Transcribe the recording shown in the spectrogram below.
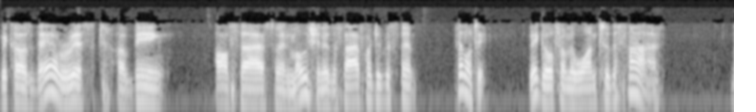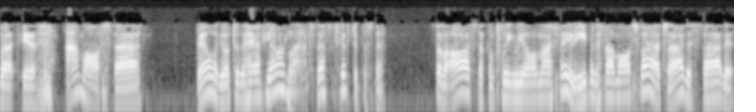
because their risk of being offside or in motion is a 500% penalty. They go from the one to the five. But if I'm offside, they only go to the half yard line. So that's 50%. So the odds are completely on my favor, even if I'm offside. So I decided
